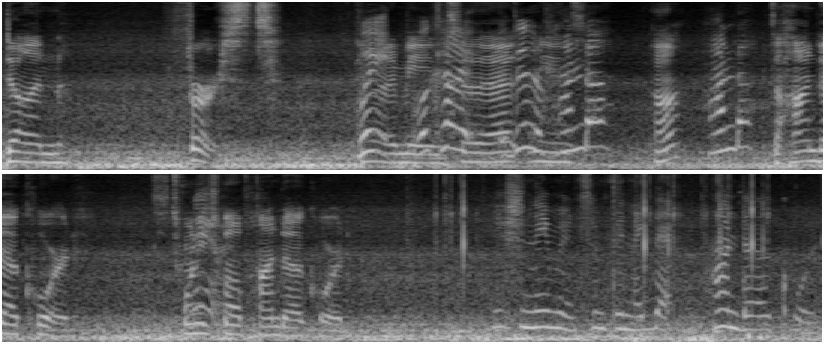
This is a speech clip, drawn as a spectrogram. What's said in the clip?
done first. You know wait, what I mean? what kind So of, that is it a means- Honda? Huh? Honda? It's a Honda Accord. It's a 2012 Honda Accord. You should name it something like that. Honda Accord.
